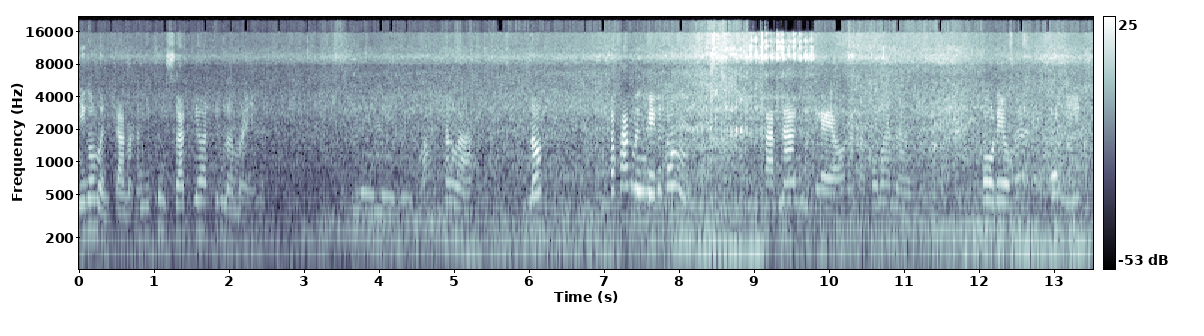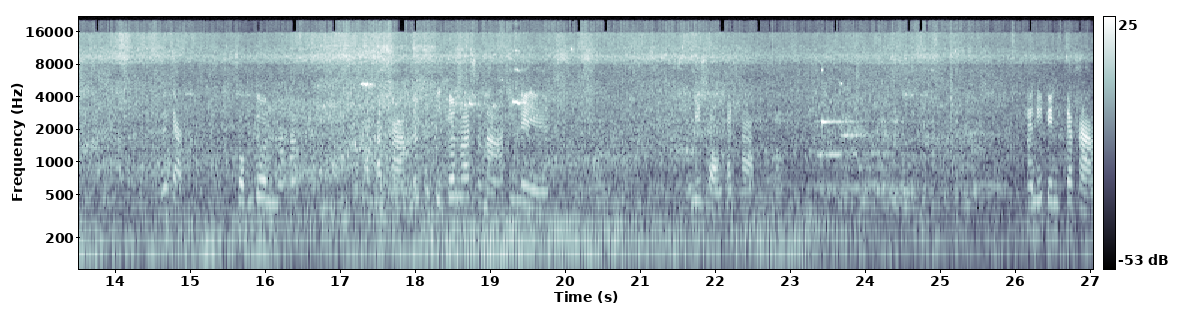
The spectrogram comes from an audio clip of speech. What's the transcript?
นี่ก็เหมือนกันนะคะนี่เพิ่งซัดยอดขึ้นมาใหม่นะนี่นี่นี่ว้าข้างล่างเนาะ สักพักหนึ่งเมย์ก็ต้องตัดนางอีกแล้วนะคะ เพราะว่านางโตเร็วมากต้นนี้เนื่องจากสมดุลนะคะออกกระถางนั่นก็คือต้นวาสนาที่เมย์มีสองกระถางอันนี้เป็นกระถาง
